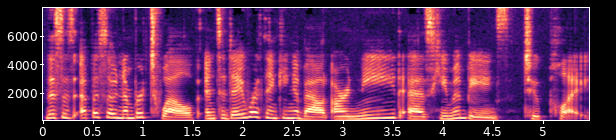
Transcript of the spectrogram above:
This is episode number 12, and today we're thinking about our need as human beings to play.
